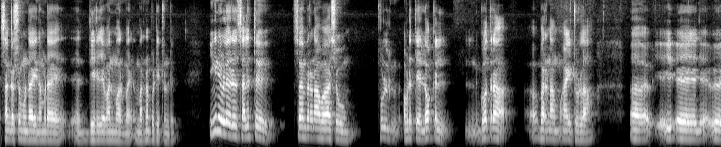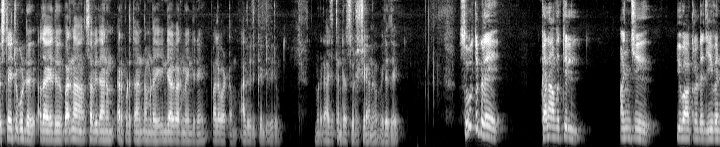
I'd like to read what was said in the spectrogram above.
സംഘർഷമുണ്ടായി. നമ്മുടെ ധീരജവാന്മാർ മരണപ്പെട്ടിട്ടുണ്ട്. ഇങ്ങനെയുള്ള ഒരു സ്ഥലത്ത് സ്വയംഭരണാവകാശവും ഫുൾ അവിടുത്തെ ലോക്കൽ ഗോത്ര ഏഹ്, സ്റ്റേറ്റ് ഗുഡ് അതായത് ഭരണ സംവിധാനം ഏർപ്പെടുത്താൻ നമ്മുടെ ഇന്ത്യ ഗവൺമെന്റിന് പലവട്ടം ആലോചിക്കേണ്ടി വരും. നമ്മുടെ രാജ്യത്തിന്റെ സുരക്ഷയാണ് വലുത്. സുഹൃത്തുക്കളെ കലാപത്തിൽ അഞ്ച് യുവാക്കളുടെ ജീവൻ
